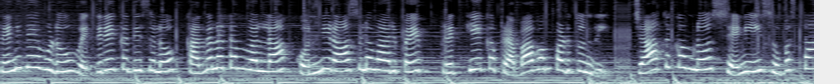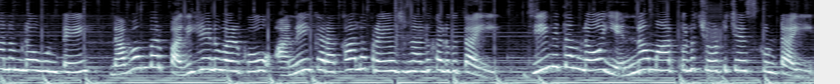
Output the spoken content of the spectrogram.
శనిదేవుడు వ్యతిరేక దిశలో కదలటం వల్ల కొన్ని రాసుల వారిపై ప్రత్యేక ప్రభావం పడుతుంది. జాతకంలో శని శుభస్థానంలో ఉంటే నవంబర్ పదిహేను వరకు అనేక రకాల ప్రయోజనాలు కలుగుతాయి. జీవితంలో ఎన్నో మార్పులు చోటు చేసుకుంటాయి.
